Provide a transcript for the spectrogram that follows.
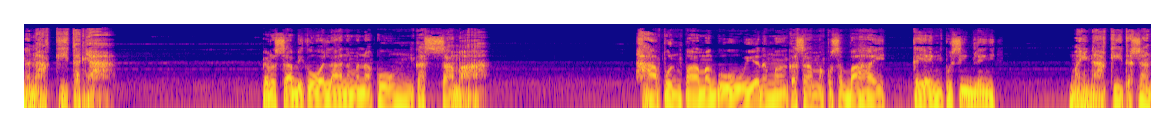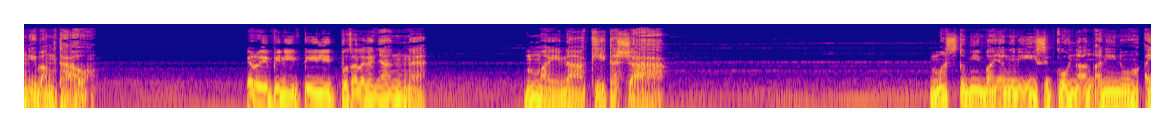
na nakita niya. Pero sabi ko wala naman akong kasama. Hapon pa mag-uuwi ang mga kasama ko sa bahay kaya imposibleng may nakita siyang ibang tao. Pero ipinipilit po talaga niyang may nakita siya. Mas tumibay ang iniisip ko na ang anino ay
